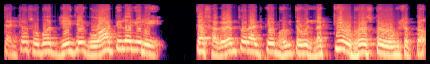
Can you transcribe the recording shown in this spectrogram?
त्यांच्यासोबत जे जे गुवाहाटीला गेले त्या सगळ्यांचं राजकीय भवितव्य नक्की उद्ध्वस्त होऊ शकतं.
